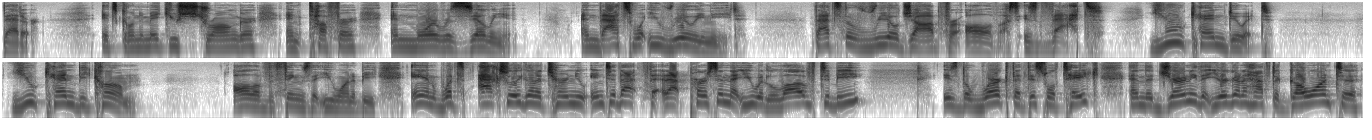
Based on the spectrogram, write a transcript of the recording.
better. It's going to make you stronger and tougher and more resilient. And that's what you really need. That's the real job for all of us is that. You can do it. You can become all of the things that you want to be. And what's actually going to turn you into that th- that person that you would love to be is the work that this will take and the journey that you're going to have to go on to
